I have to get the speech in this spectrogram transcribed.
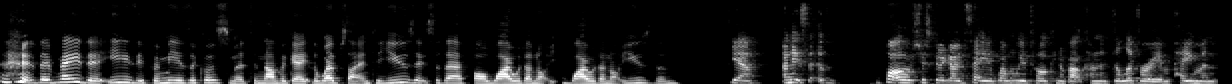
They've made it easy for me as a customer to navigate the website and to use it so therefore why would i not why would i not use them? Yeah and it's uh, what i was just going to go and say when we were talking about kind of delivery and payment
